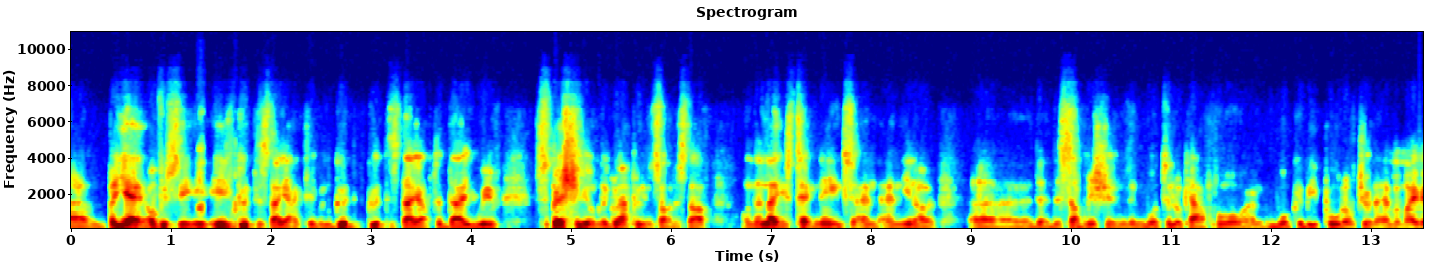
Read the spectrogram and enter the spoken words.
um, but yeah, obviously it is good to stay active and good good to stay up to date with, especially on the grappling side of stuff, on the latest techniques and and you know uh, the the submissions and what to look out for and what could be pulled off during an MMA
